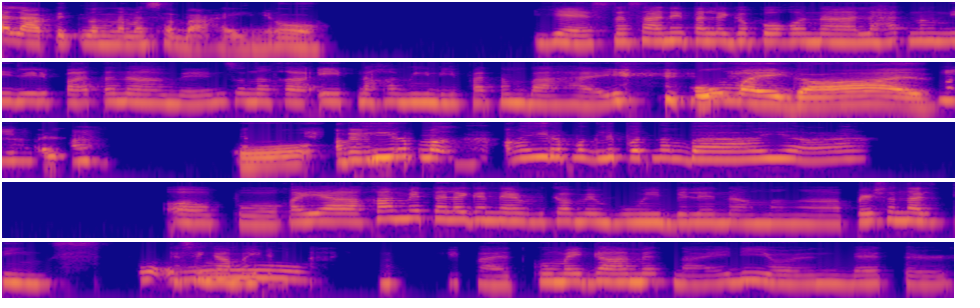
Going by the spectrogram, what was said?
malapit lang naman sa bahay nyo. Yes, nasanay talaga po ako na lahat ng nililipatan namin. So, naka-8 na kaming lipat ng bahay. oh my God! Al- Oh, ang hirap mag ang hirap maglipat ng bahay ah. Opo, kaya kami talaga never kami bumibili ng mga personal things. Kasi nga mahirap Oo. Kung may gamit na, edi yun, better.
